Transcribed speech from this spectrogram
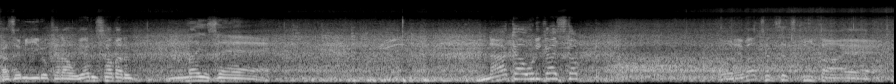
風見色からオヤルサバル。うまいですね。中折り返したこれは直接キーパーへ。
